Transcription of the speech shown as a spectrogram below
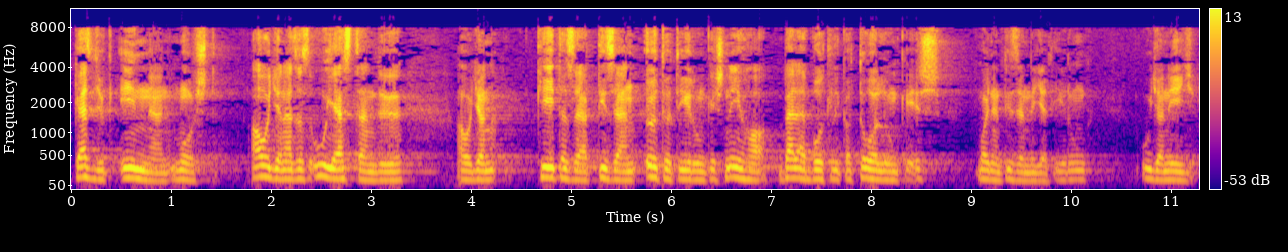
Kezdjük innen, most. Ahogyan ez az új esztendő, ahogyan 2015-öt írunk, és néha belebotlik a tollunk, és majdnem 14-et írunk, ugyanígy,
